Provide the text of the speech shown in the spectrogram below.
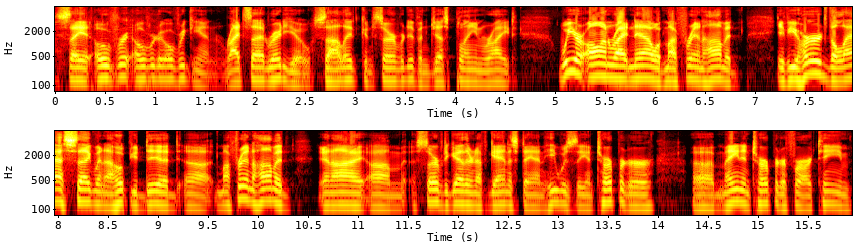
say it over and over and over again. Right Side Radio, solid, conservative, and just plain right. We are on right now with my friend Hamed. If you heard the last segment, I hope you did. Uh, my friend Hamed and I um, served together in Afghanistan. He was the interpreter, uh, main interpreter for our team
